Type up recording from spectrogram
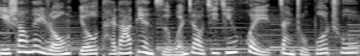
以上内容由台达电子文教基金会赞助播出。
